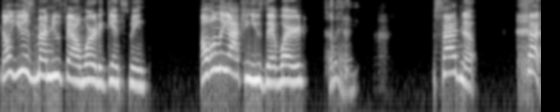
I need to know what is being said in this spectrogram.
Don't use my newfound word against me. Only I can use that word. Come on. Side note. Side,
